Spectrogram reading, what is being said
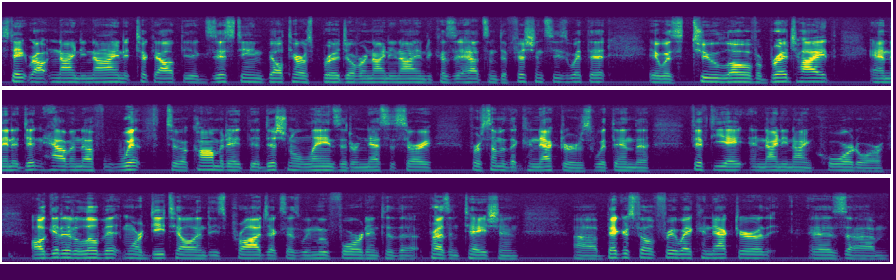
State Route 99. It took out the existing Belle Terrace bridge over 99 because it had some deficiencies with it. It was too low of a bridge height and then it didn't have enough width to accommodate the additional lanes that are necessary for some of the connectors within the 58 and 99 corridor. I'll get it a little bit more detail in these projects as we move forward into the presentation. Uh, Bakersfield Freeway Connector is um,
